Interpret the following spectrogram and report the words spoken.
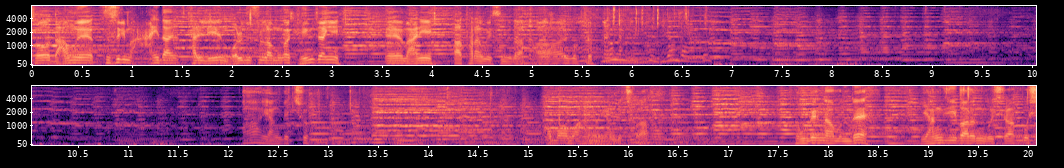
저 나무에 구슬이 많이 달- 달린 멀구슬 나무가 굉장히 예, 많이 나타나고 있습니다. 아이고 저. 아 양배추 어마어마해요 양배추가 동백나무인데 양지 바른 곳이라 꽃이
